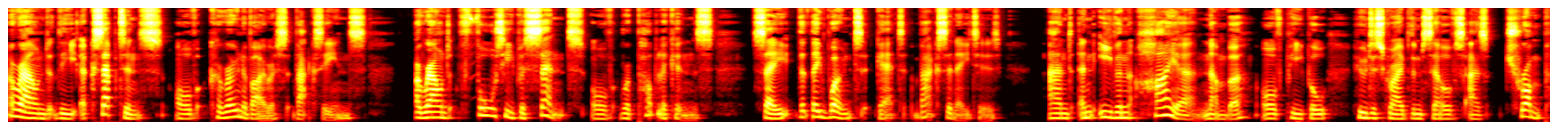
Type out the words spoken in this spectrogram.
around the acceptance of coronavirus vaccines. Around 40% of Republicans say that they won't get vaccinated, and an even higher number of people who describe themselves as Trump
